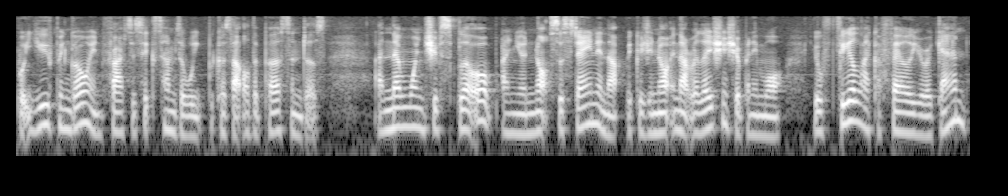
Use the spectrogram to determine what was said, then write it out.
But you've been going five to six times a week because that other person does. And then once you've split up and you're not sustaining that because you're not in that relationship anymore, you'll feel like a failure again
